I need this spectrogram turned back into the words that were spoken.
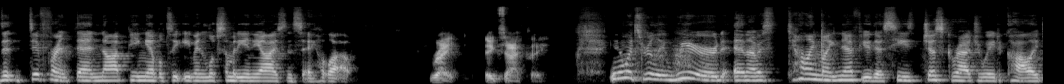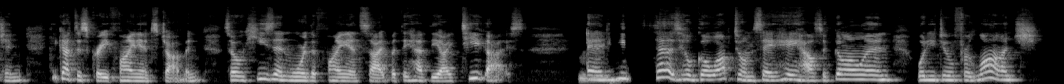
the different than not being able to even look somebody in the eyes and say hello. Right. Exactly. You know what's really weird? And I was telling my nephew this. He's just graduated college and he got this great finance job. And so he's in more the finance side, but they have the IT guys. Mm-hmm. And he says he'll go up to him and say, Hey, how's it going? What are you doing for lunch?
